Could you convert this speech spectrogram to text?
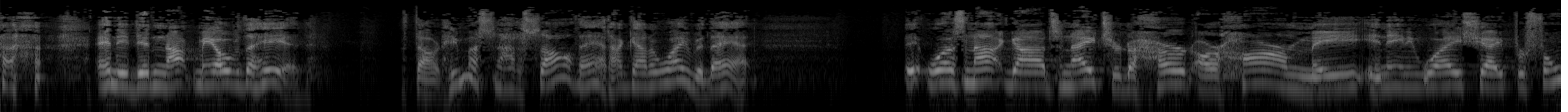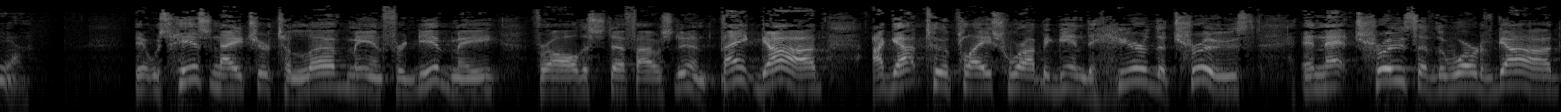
and He didn't knock me over the head. I thought He must not have saw that. I got away with that. It was not God's nature to hurt or harm me in any way, shape, or form. It was His nature to love me and forgive me for all the stuff I was doing. Thank God I got to a place where I began to hear the truth, and that truth of the Word of God.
